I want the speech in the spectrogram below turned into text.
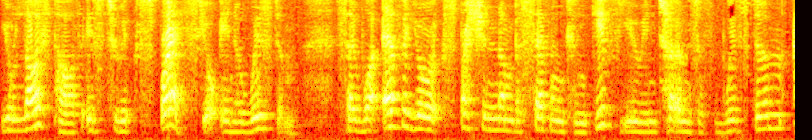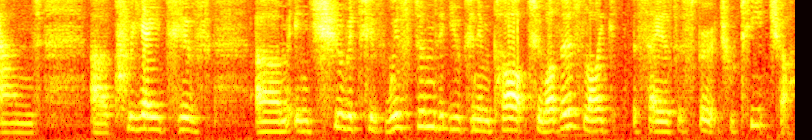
Your life path is to express your inner wisdom. So whatever your expression number seven can give you in terms of wisdom and uh, creative, um, intuitive wisdom that you can impart to others, like say as a spiritual teacher,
